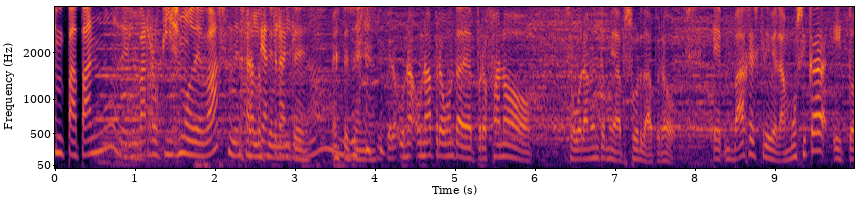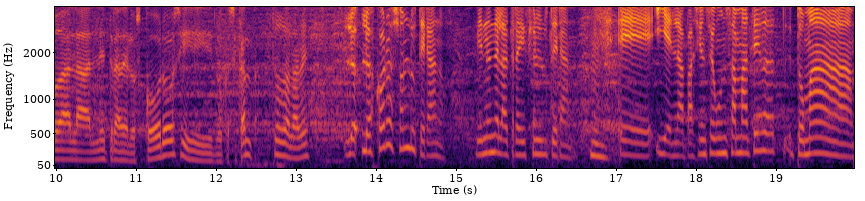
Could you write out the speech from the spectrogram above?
Empapando del barroquismo de Bach, de es esa teatralidad. este señor. Sí, pero una, una pregunta de profano seguramente muy absurda, pero eh, Bach escribe la música y toda la letra de los coros y lo que se canta. Todo a la vez. Lo- los coros son luteranos, vienen de la tradición luterana. Mm. Eh, y en la Pasión según San Mateo toma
